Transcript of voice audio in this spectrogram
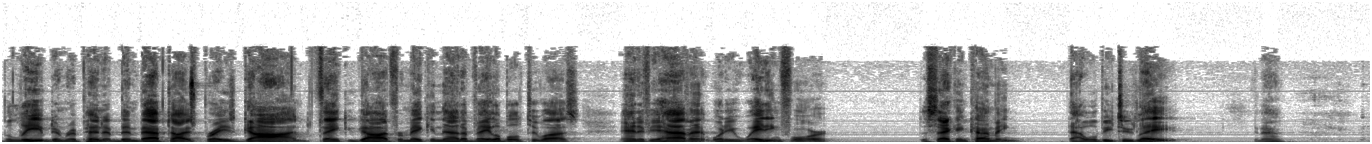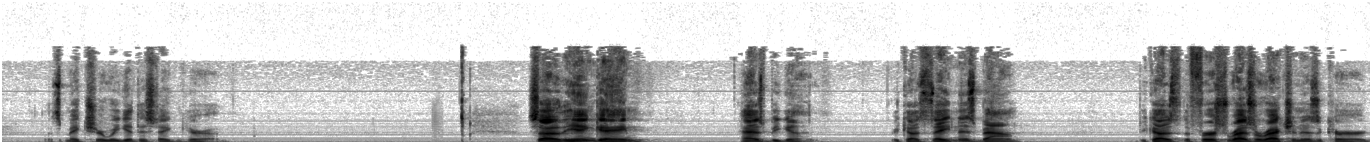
believed and repented, been baptized, praise God. Thank you, God, for making that available to us. And if you haven't, what are you waiting for? The second coming? That will be too late. You know? Let's make sure we get this taken care of. So the end game has begun because Satan is bound, because the first resurrection has occurred.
